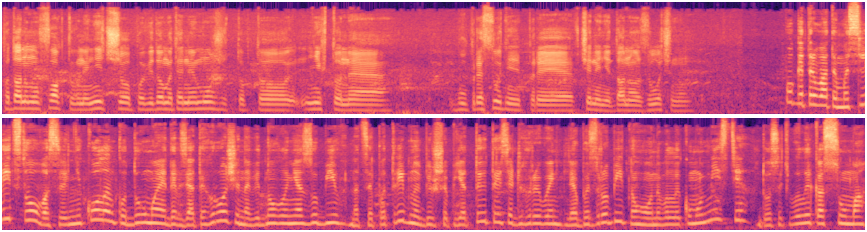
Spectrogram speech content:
по даному факту вони нічого повідомити не можуть, тобто ніхто не був присутній при вчиненні даного злочину. Поки триватиме слідство, Василь Ніколенко думає, де взяти гроші на відновлення зубів. На це потрібно більше п'яти тисяч гривень. Для безробітного у невеликому місті досить велика сума.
